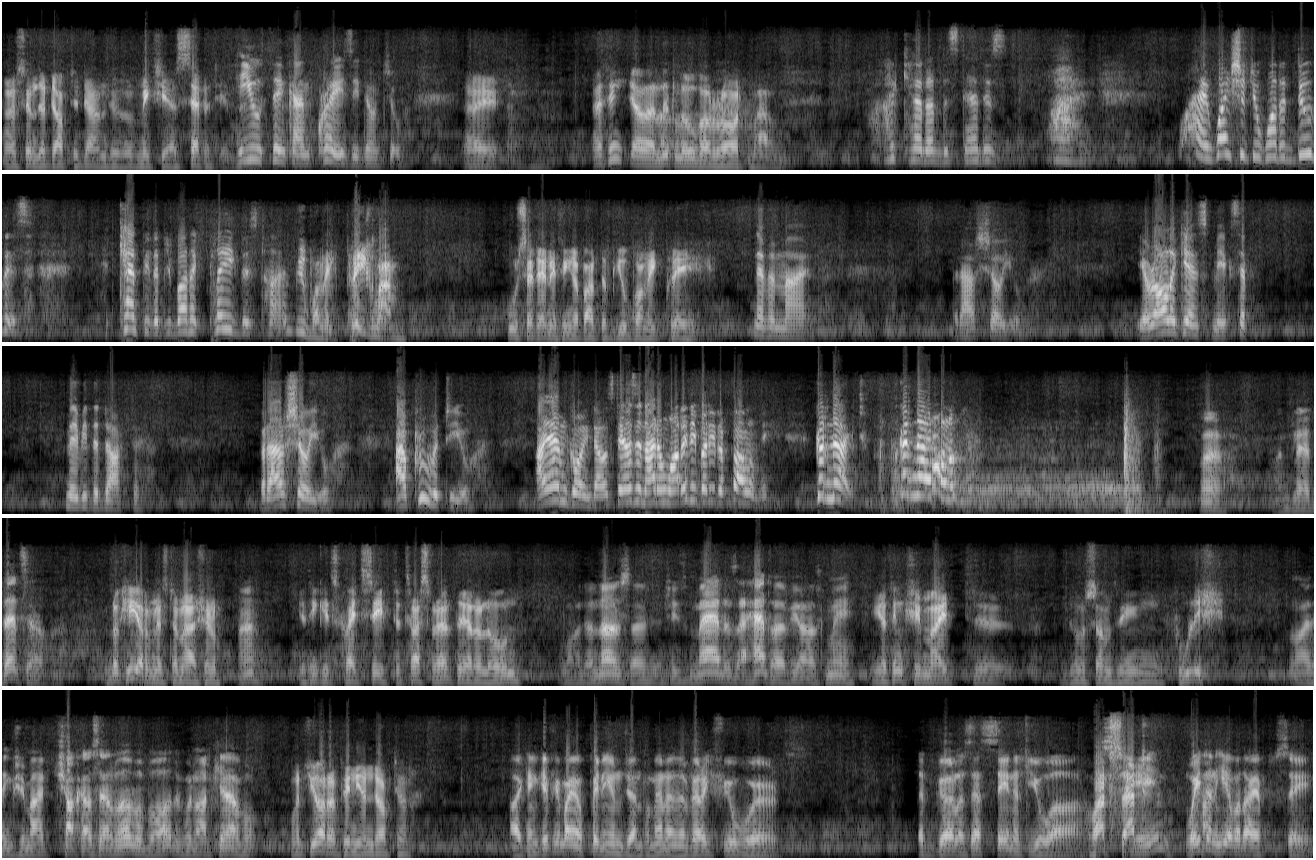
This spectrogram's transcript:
I'll send the doctor down to mix you a sedative. You think I'm crazy, don't you? I. I think you're a little overwrought, ma'am. What I can't understand is why. Why? Why should you want to do this? It can't be the bubonic plague this time. Bubonic plague, ma'am? Who said anything about the bubonic plague? Never mind. But I'll show you. You're all against me, except maybe the doctor. But I'll show you. I'll prove it to you. I am going downstairs, and I don't want anybody to follow me. Good night. Good night, all of you. Well, I'm glad that's over. Look here, Mr. Marshall. Huh? You think it's quite safe to trust her out there alone? Well, I don't know, sir. She's mad as a hatter, if you ask me. You think she might uh, do something foolish? Well, I think she might chuck herself overboard if we're not careful. What's your opinion, Doctor? I can give you my opinion, gentlemen, in a very few words. That girl is as sane as you are. What's that? Wait and hear what I have to say.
